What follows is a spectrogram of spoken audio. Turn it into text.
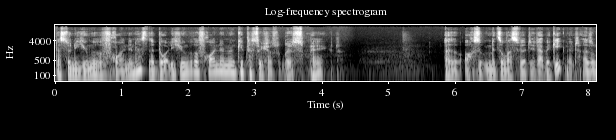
dass du eine jüngere Freundin hast, eine deutlich jüngere Freundin, dann gibt das durchaus Respekt. Also auch so, mit sowas wird dir da begegnet. Also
